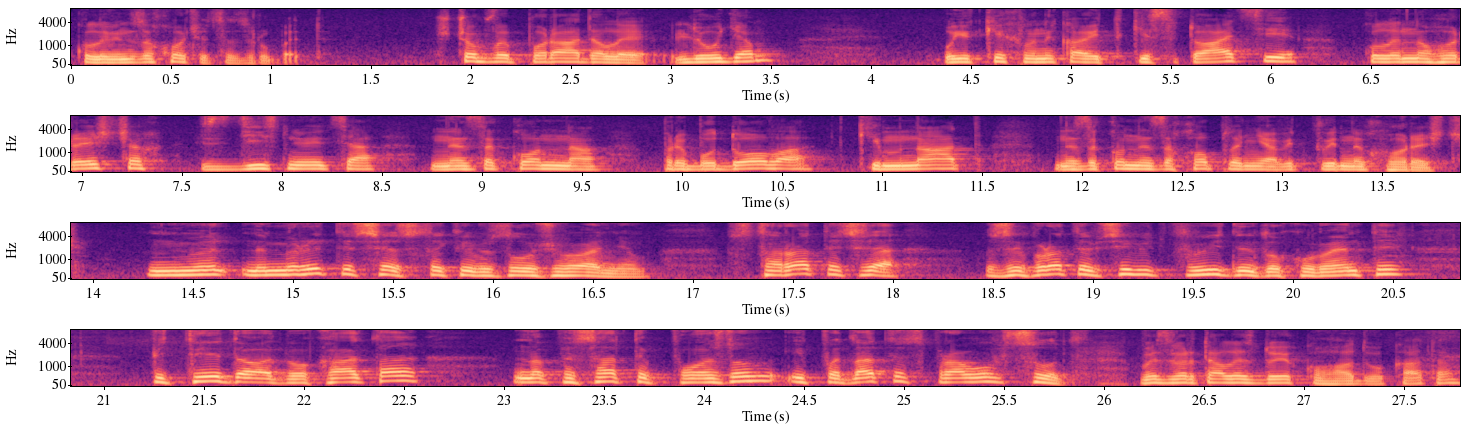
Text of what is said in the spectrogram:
коли він захоче це зробити. Що б ви порадили людям, у яких виникають такі ситуації, коли на горищах здійснюється незаконна прибудова кімнат, незаконне захоплення відповідних горищ? Не миритися з таким зловживанням, старатися зібрати всі відповідні документи, піти до адвоката, написати позов і подати справу в суд. Ви звертались до якого адвоката?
